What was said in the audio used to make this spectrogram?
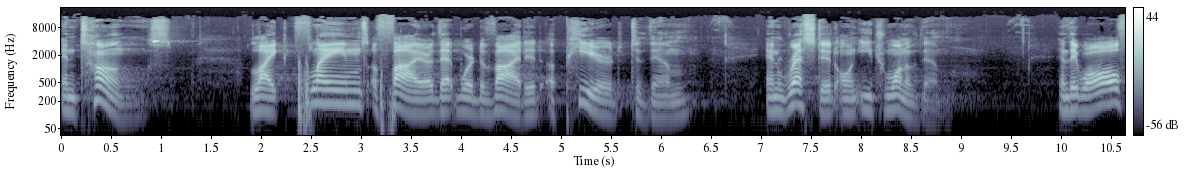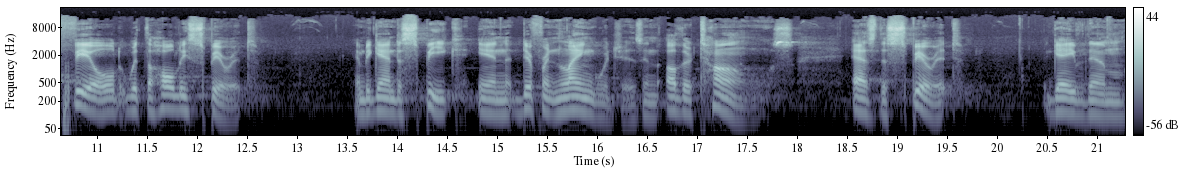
And tongues, like flames of fire that were divided, appeared to them and rested on each one of them. And they were all filled with the Holy Spirit and began to speak in different languages, in other tongues, as the Spirit gave them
